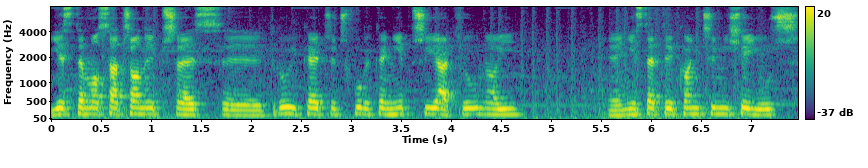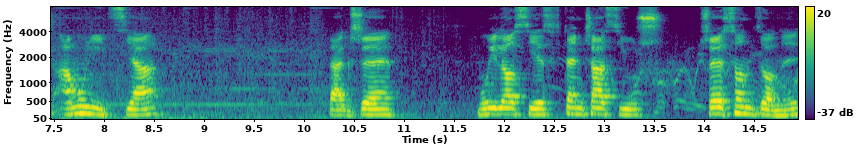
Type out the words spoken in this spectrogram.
jestem osaczony przez y, trójkę czy czwórkę nieprzyjaciół, no i niestety kończy mi się już amunicja. Także mój los jest w ten czas już przesądzony.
